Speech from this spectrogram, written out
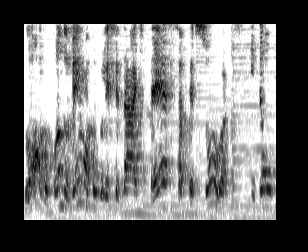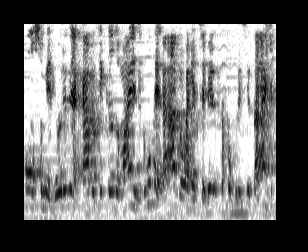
Logo, quando vem uma publicidade dessa pessoa, então o consumidor ele acaba ficando mais vulnerável a receber essa publicidade,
